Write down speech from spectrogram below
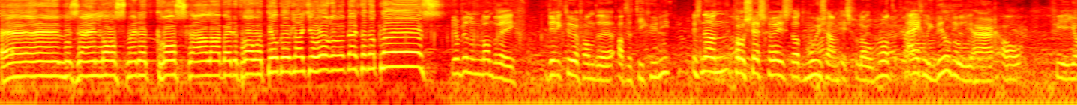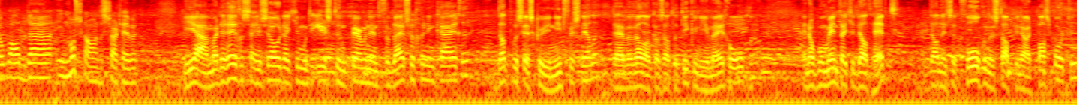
En we zijn los met het crossgala bij de vrouwen Tilburg. Laat je horen, wat blijft dat applaus? Jan-Willem Landree, directeur van de Atletiek Unie. Is nou een proces geweest wat moeizaam is verlopen? Want eigenlijk wilden jullie haar al via Joop Albeda in Moskou aan de start hebben. Ja, maar de regels zijn zo dat je moet eerst een permanente verblijfsvergunning krijgen. Dat proces kun je niet versnellen. Daar hebben we wel ook als Atletiekunie in meegeholpen. En op het moment dat je dat hebt, dan is het volgende stapje naar het paspoort toe.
